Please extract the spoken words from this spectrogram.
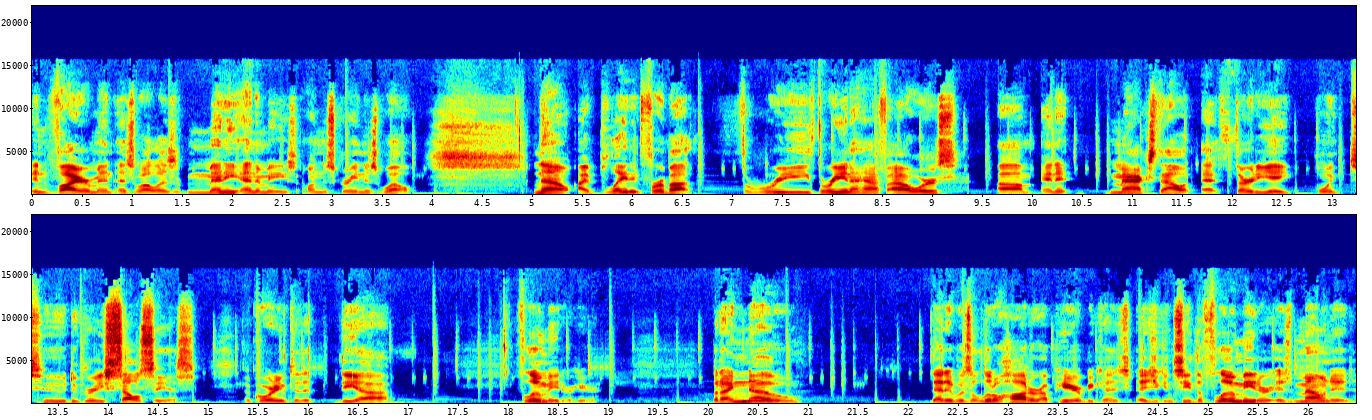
environment as well as many enemies on the screen as well. Now, I played it for about three, three and a half hours, um, and it maxed out at 38.2 degrees Celsius, according to the, the uh, flow meter here. But I know that it was a little hotter up here because as you can see, the flow meter is mounted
